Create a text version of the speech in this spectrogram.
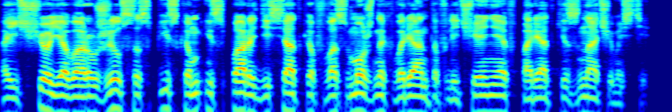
А еще я вооружился списком из пары десятков возможных вариантов лечения в порядке значимости.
